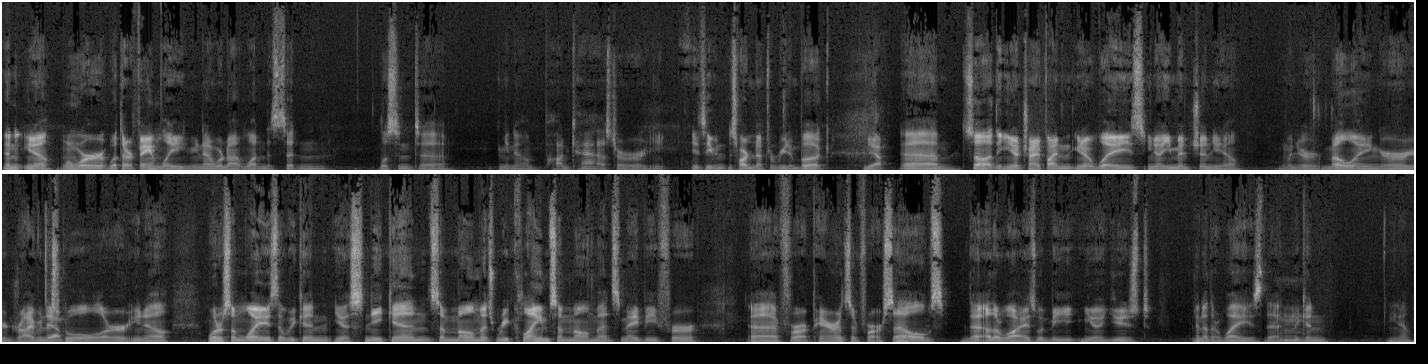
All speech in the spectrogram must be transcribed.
and you know when we're with our family, you know we're not wanting to sit and listen to you know podcast or it's even it's hard enough to read a book. Yeah. Um, so I think you know trying to find you know ways. You know, you mentioned you know when you're mowing or you're driving to yeah. school or you know what are some ways that we can you know sneak in some moments, reclaim some moments maybe for uh, for our parents and for ourselves that otherwise would be you know used in other ways that mm. we can you know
